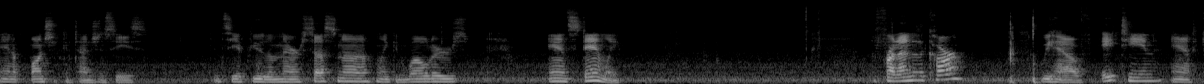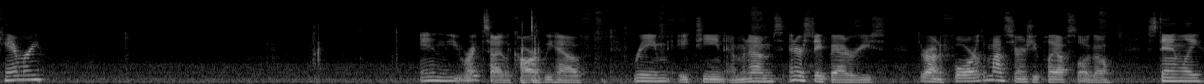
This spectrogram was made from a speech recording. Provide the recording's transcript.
and a bunch of contingencies. You can see a few of them there, Cessna, Lincoln Welders, and Stanley front end of the car, we have 18 and Camry. In the right side of the car, we have Rheem, 18 M&Ms, Interstate Batteries, the round of four, the Monster Energy Playoffs logo, Stanley,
